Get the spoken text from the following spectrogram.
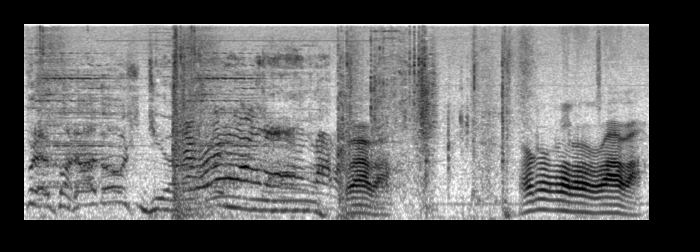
Preparados ya. Brava. Brava.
